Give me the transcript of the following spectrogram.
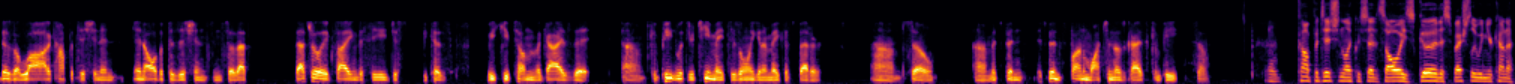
there's a lot of competition in in all the positions, and so that's that's really exciting to see. Just because we keep telling the guys that um, competing with your teammates is only going to make us better. Um, so um, it's been it's been fun watching those guys compete. So well, competition, like we said, it's always good, especially when you're kind of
